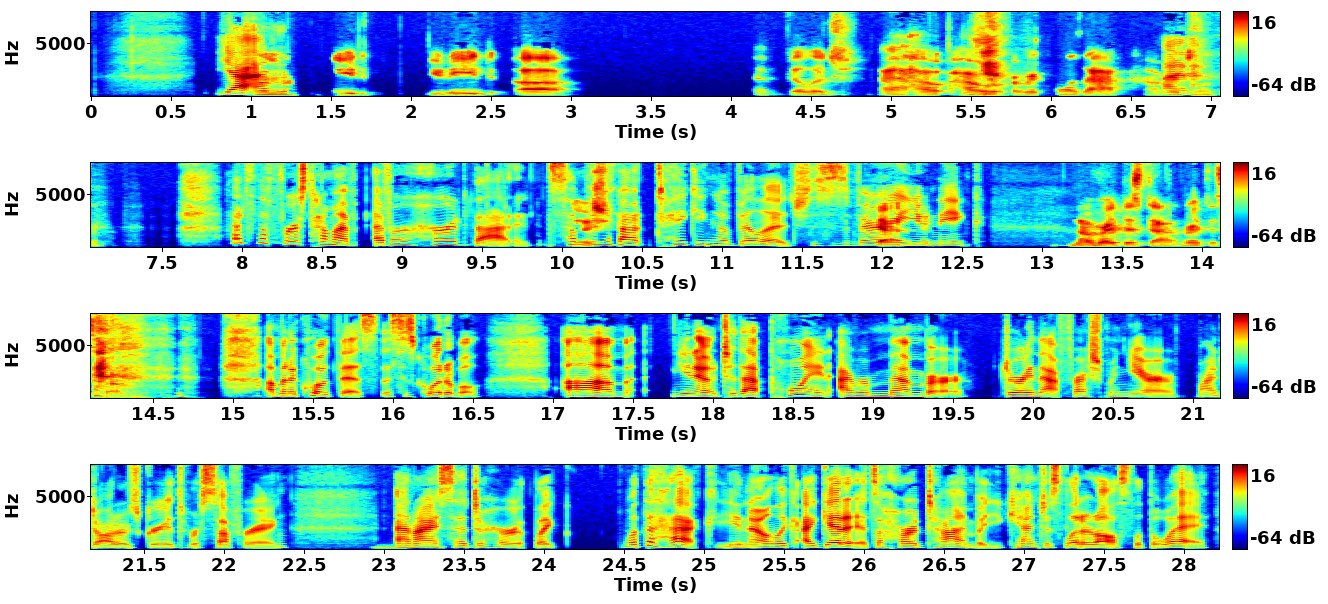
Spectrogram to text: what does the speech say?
Yeah. Not And enough. You need you need uh, a village. Uh, how how original is that? How I original is that? That's the first time I've ever heard that. It's something Yes. about taking a village. This is very Yeah. unique. No, write this down. Write this down. I'm going to quote this. This is quotable. Um, you know, to that point, I remember during that freshman year, my daughter's grades were suffering. Mm. And I said to her, like, what the heck? You know, like, I get it. It's a hard time, but you can't just let it all slip away.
